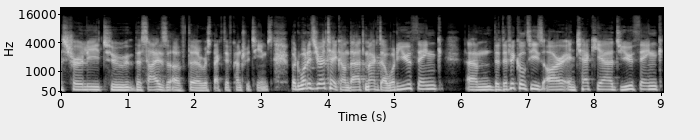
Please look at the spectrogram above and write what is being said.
surely to the size of the respective country teams. But what is your take on that, Magda? What do you think um, the difficulties are in Czechia? Do you think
